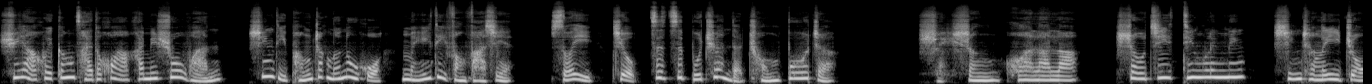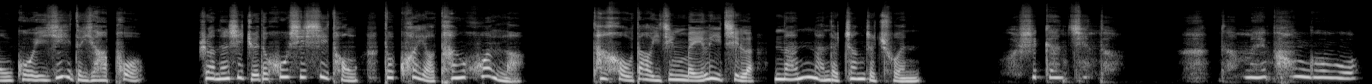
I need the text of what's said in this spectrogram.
徐雅慧刚才的话还没说完，心底膨胀的怒火没地方发泄。所以就孜孜不倦的重播着，水声哗啦啦，手机叮铃铃，形成了一种诡异的压迫。阮南希觉得呼吸系统都快要瘫痪了，她吼到已经没力气了，喃喃的张着唇：“我是干净的，他没碰过我，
